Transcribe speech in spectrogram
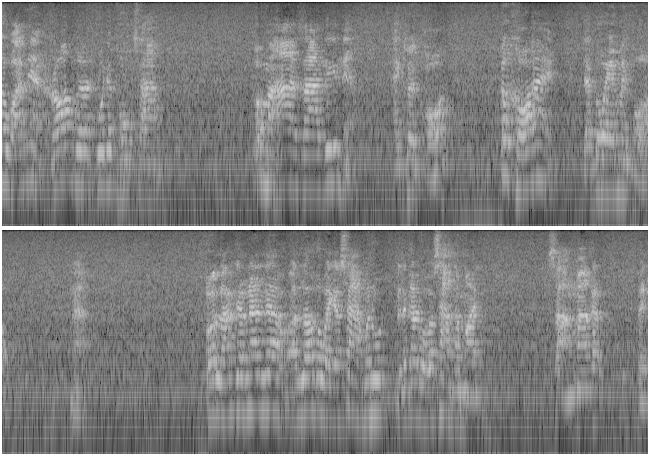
สวรรค์เนี่ยร้องเลยกูจะถูกสาก็มาหาซาดินเนี่ย ให้ช่วยขอ ก็ขอให้ แต่ตัวเองไม่พอนะพอหลังจากนั้นแล้วอัลลอฮ์ก็ว่าจะสร้างมนุษย์แล้วก็บอกว่าสร้างทำไมสั่งมาก็แผ่น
